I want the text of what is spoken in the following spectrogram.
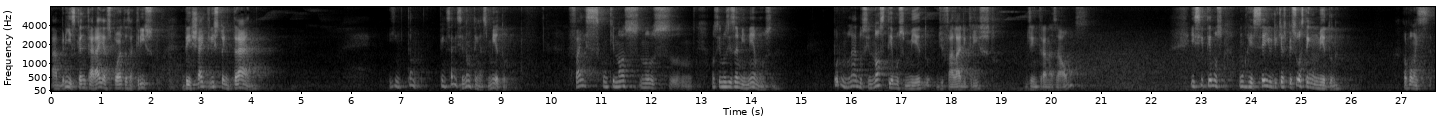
Abri, escancarai as portas a Cristo. Deixai Cristo entrar. E então, pensar nesse não tenhas medo faz com que nós nos, nos, nos examinemos por um lado, se nós temos medo de falar de Cristo, de entrar nas almas, e se temos um receio de que as pessoas tenham medo, né? Pô, mas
